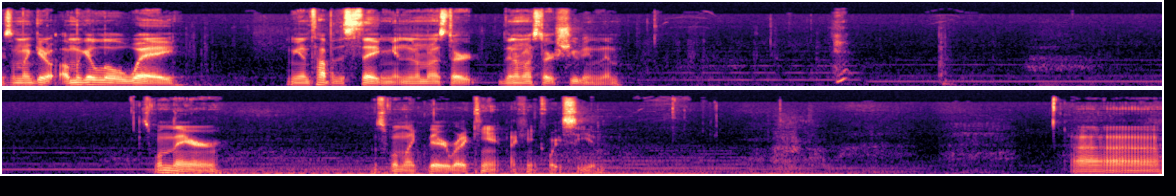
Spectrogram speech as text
is I'm gonna get I'm gonna get a little way. I'm gonna get on top of this thing and then I'm gonna start then I'm gonna start shooting them. There's one there. There's one like there, but I can't I can't quite see him. Uh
